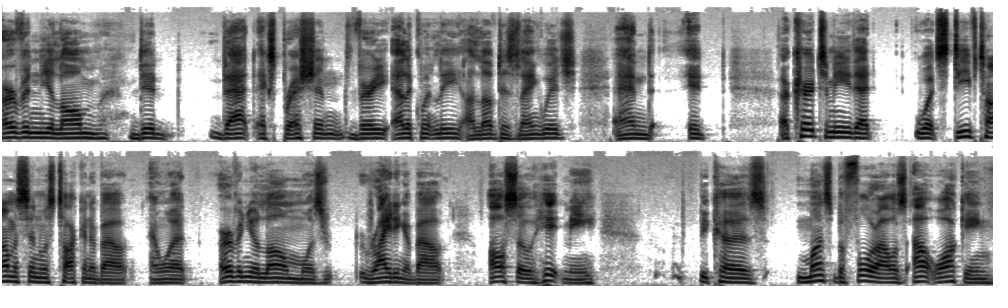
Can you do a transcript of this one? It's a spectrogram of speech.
Irvin Yalom did that expression very eloquently. I loved his language. And it occurred to me that what Steve Thomason was talking about and what Irvin Yalom was writing about also hit me because months before I was out walking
